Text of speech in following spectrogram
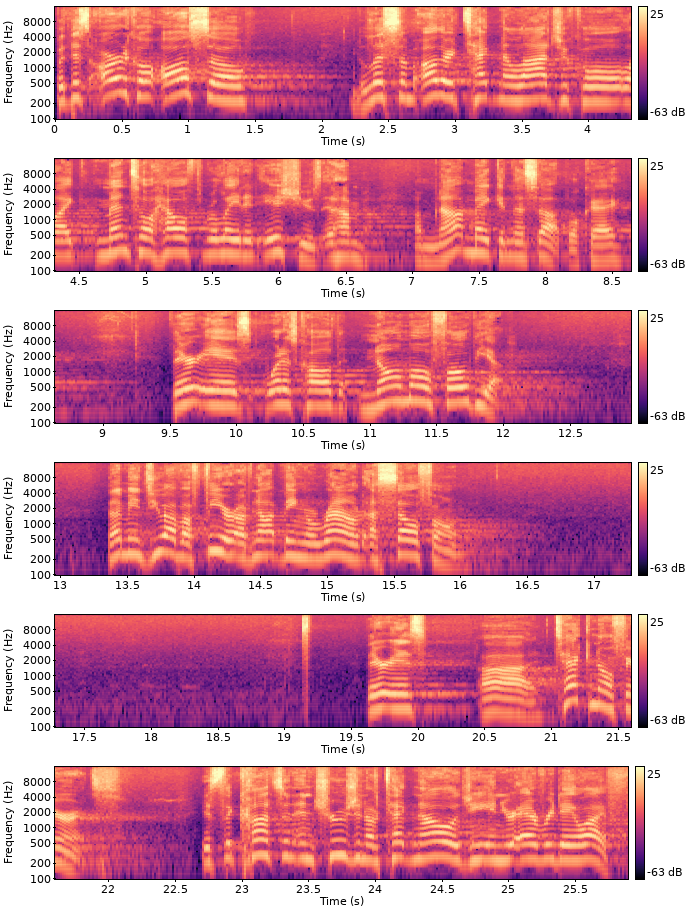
But this article also lists some other technological, like mental health related issues, and I'm, I'm not making this up, okay? There is what is called nomophobia. That means you have a fear of not being around a cell phone. There is uh, technoference. It's the constant intrusion of technology in your everyday life.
